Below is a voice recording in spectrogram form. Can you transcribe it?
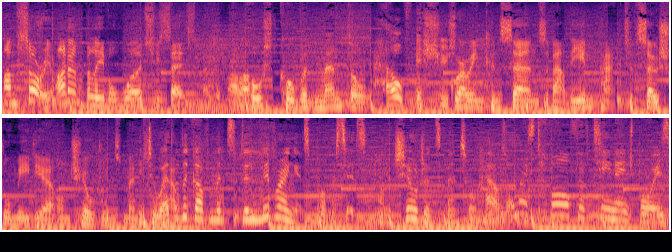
I'm sorry, I don't believe a word she says, Meghan Markle. Post COVID mental health issues. growing concerns about the impact of social media on children's mental health into whether health. the government's delivering its promises on children's mental health. Almost half of teenage boys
